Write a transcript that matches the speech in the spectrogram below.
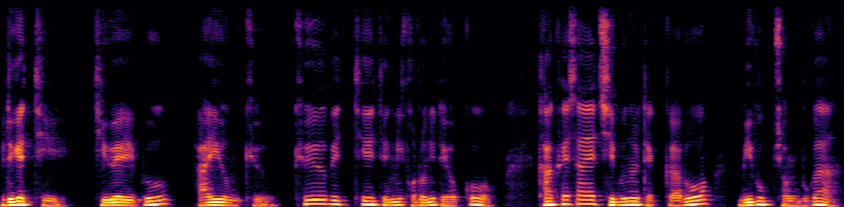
리게티, 디웨이브, 아이온큐, 큐비티 등이 거론이 되었고 각 회사의 지분을 대가로 미국 정부가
